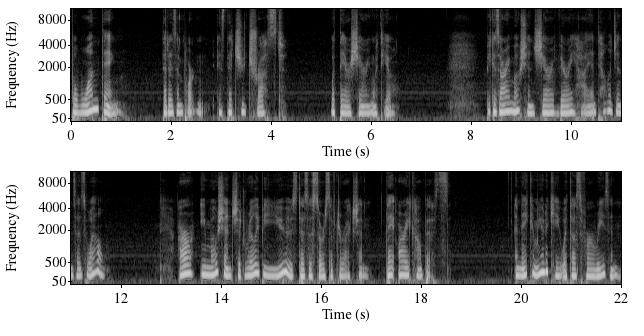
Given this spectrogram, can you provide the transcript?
But one thing that is important is that you trust what they are sharing with you. because our emotions share a very high intelligence as well. Our emotions should really be used as a source of direction. They are a compass, and they communicate with us for a reason.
